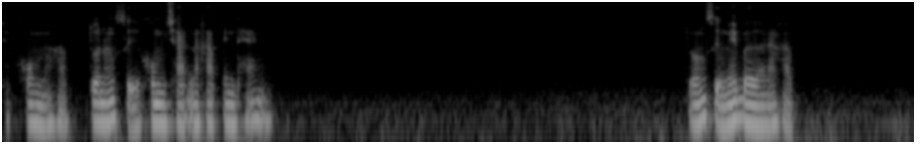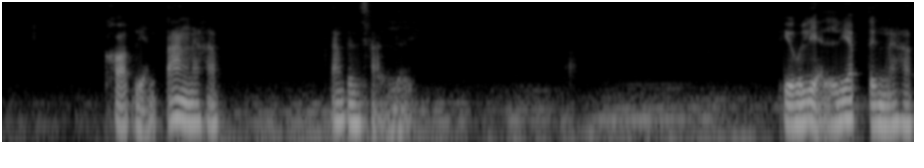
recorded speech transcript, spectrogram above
จะคมนะครับ ตัวหนังสือคมชัดนะครับ เป็นแท่ง ตัวหนังสือไม่เบอร์นะครับ ขอบเหรียญตั้งนะครับ ตั้งเป็นสันเลย ผิวเหรียญเรียบตึงนะครับ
